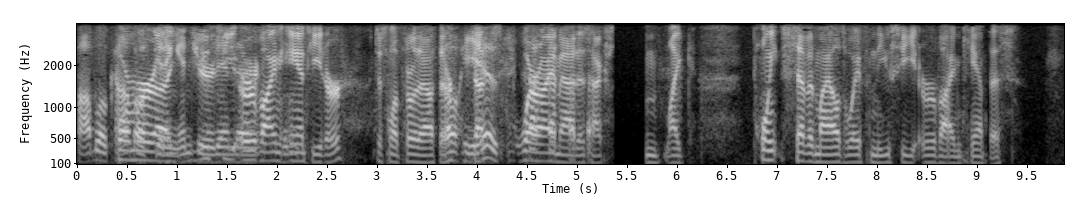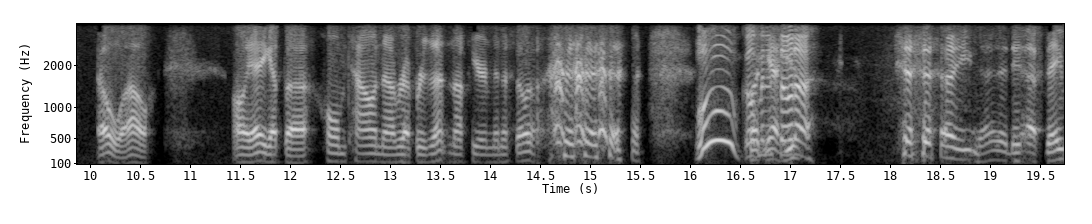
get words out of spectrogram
Pablo Campos Former uh, getting injured UC in Irvine anteater. Just want to throw that out there. Oh, he That's is. where I'm at is actually like 0.7 miles away from the UC Irvine campus. Oh wow. Oh yeah, you got the hometown uh, representing up here in Minnesota. Woo! Go But, yeah, Minnesota! United, yeah. If they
